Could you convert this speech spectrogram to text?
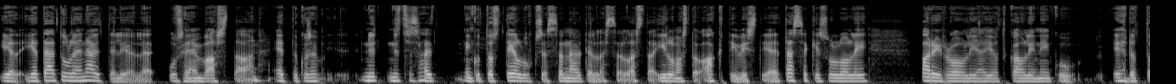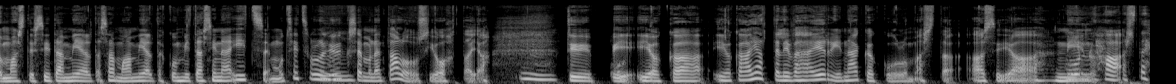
ja, ja tämä tulee näyttelijöille usein vastaan, että kun sä, nyt, nyt sä sait niin tuossa telluksessa näytellä sellaista ilmastoaktivistia, ja tässäkin sulla oli pari roolia, jotka oli niin kuin ehdottomasti sitä mieltä, samaa mieltä kuin mitä sinä itse. Mutta sitten sulla oli mm. yksi semmoinen talousjohtaja mm. tyyppi, joka, joka ajatteli vähän eri näkökulmasta asiaa. Niin, Mun haaste.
